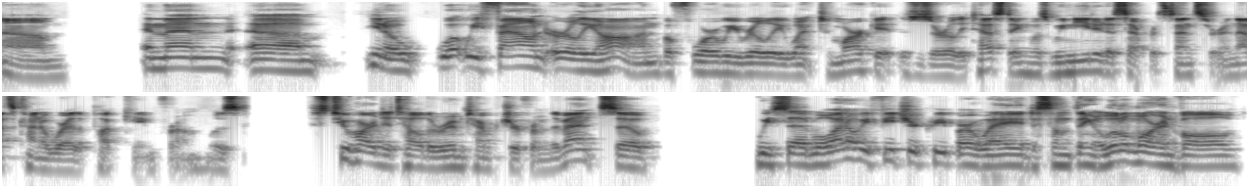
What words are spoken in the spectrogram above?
um, and then um, you know what we found early on before we really went to market this is early testing was we needed a separate sensor and that's kind of where the puck came from was it's too hard to tell the room temperature from the vent. So we said, well, why don't we feature creep our way into something a little more involved?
